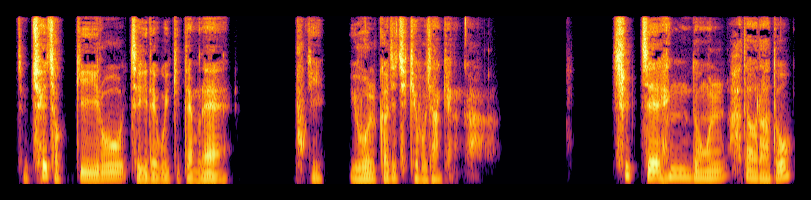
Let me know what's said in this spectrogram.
지금 최적기로 제기되고 있기 때문에 북이 6월까지 지켜보지 않겠는가. 실제 행동을 하더라도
